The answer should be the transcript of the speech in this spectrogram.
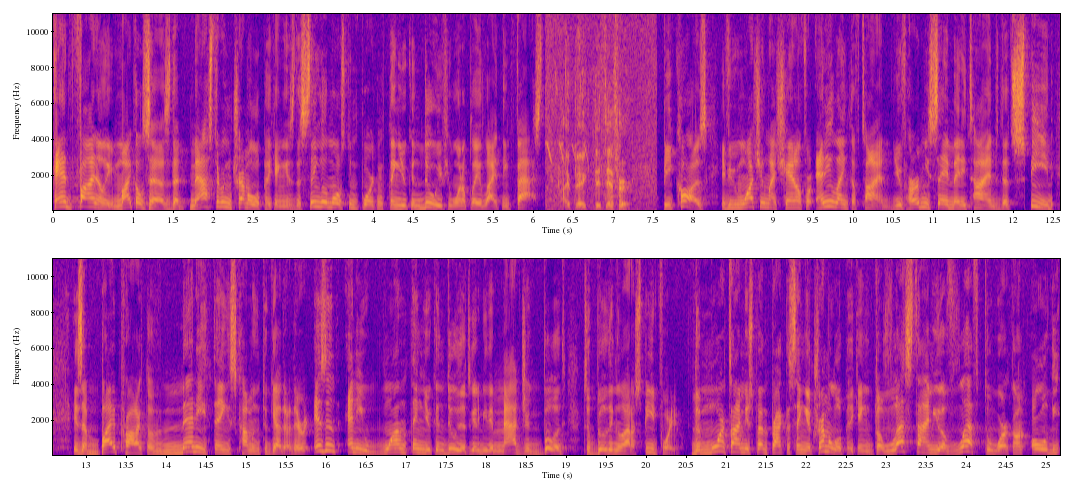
And finally, Michael says that mastering tremolo picking is the single most important thing you can do if you want to play lightning fast. I beg to differ because if you've been watching my channel for any length of time, you've heard me say many times that speed is a byproduct of many things coming together. There isn't any one thing you can do that's going to be the magic bullet to building a lot of speed for you. The more time you spend practicing your tremolo picking, the less time you have left to work on all the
